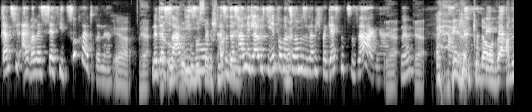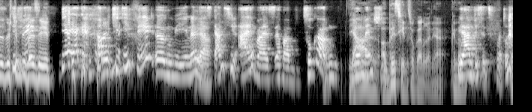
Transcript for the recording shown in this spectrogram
ganz viel Eiweiß, aber da ist sehr viel Zucker drin. Ja. ja. Ne, das ja, sagen die so, also das haben die, glaube ich, die Information haben sie, glaube ich, vergessen zu sagen. Halt, ja, ne? ja. ja, genau, da haben sie bestimmt fehlt, übersehen. Ja, ja, genau, die, die fehlt irgendwie, ne, da ist ganz viel Eiweiß, aber Zucker, ja, Menschen. ein bisschen Zucker drin, ja, genau. Ja, ein bisschen Zucker drin.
